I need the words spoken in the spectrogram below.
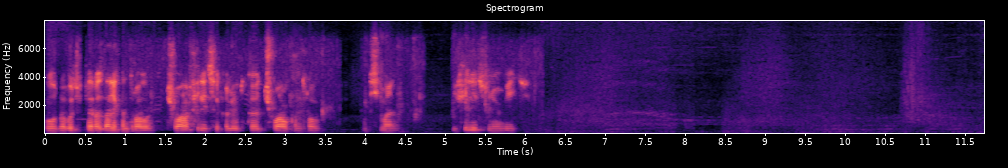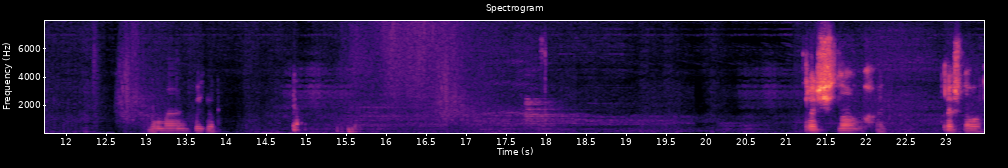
Луза вышли, раздали контролы. Чувау, Фелиция колют. К- Чувау контрол. Максимально. И Фелицию не убейте. Нормально пойдет. Трэш снова выходит. Трэш снова.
